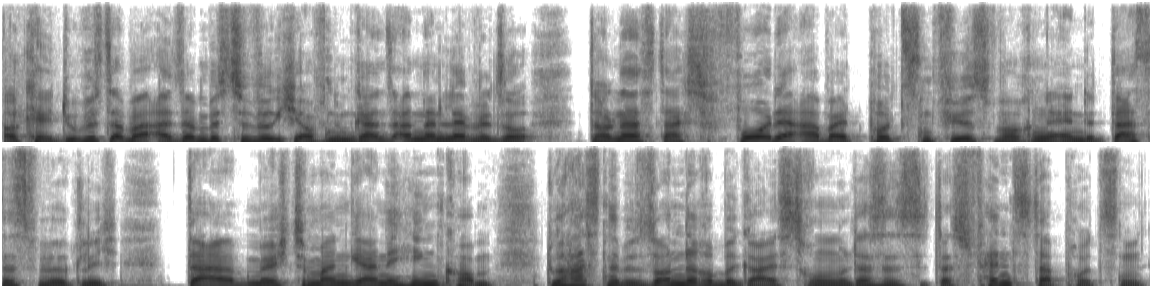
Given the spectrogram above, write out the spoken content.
Okay, du bist aber, also dann bist du wirklich auf einem ganz anderen Level. So, donnerstags vor der Arbeit putzen fürs Wochenende, das ist wirklich, da möchte man gerne hinkommen. Du hast eine besondere Begeisterung und das ist das Fensterputzen.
